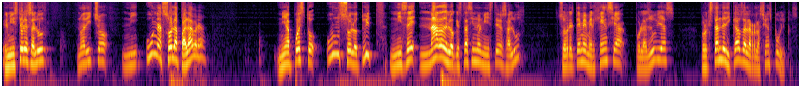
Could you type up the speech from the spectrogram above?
El Ministerio de Salud no ha dicho ni una sola palabra, ni ha puesto un solo tuit, ni sé nada de lo que está haciendo el Ministerio de Salud sobre el tema de emergencia por las lluvias, porque están dedicados a las relaciones públicas.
